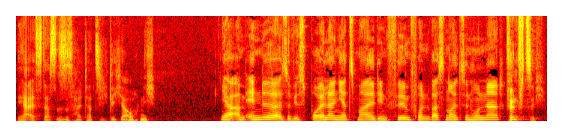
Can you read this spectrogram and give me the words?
mehr als das ist es halt tatsächlich ja auch nicht. Ja, am Ende, also wir spoilern jetzt mal den Film von was, 1950,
